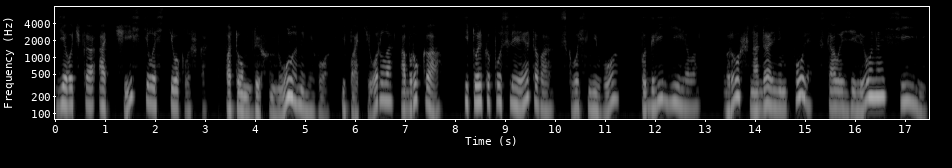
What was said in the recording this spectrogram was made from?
Девочка очистила стеклышко, потом дыхнула на него и потерла об рукав, и только после этого сквозь него поглядела. Рожь на дальнем поле стала зелено-синей,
